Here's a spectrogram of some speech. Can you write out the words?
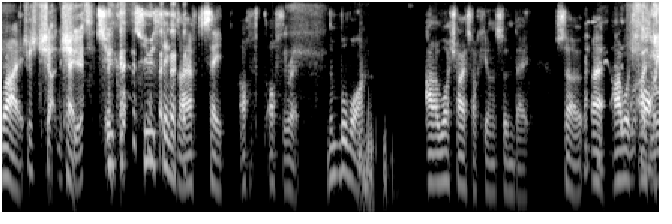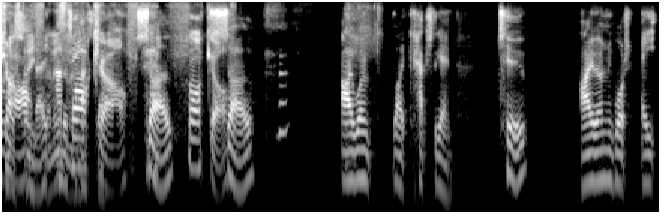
right. Just chatting Okay, shit. two two things I have to say off off the rip. Number one, I watch ice hockey on Sunday. So uh, I watch Fuck ice hockey on off, a Sunday then, and a? Fuck off. So Fuck off. so I won't like catch the game. Two, I only watch eight.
